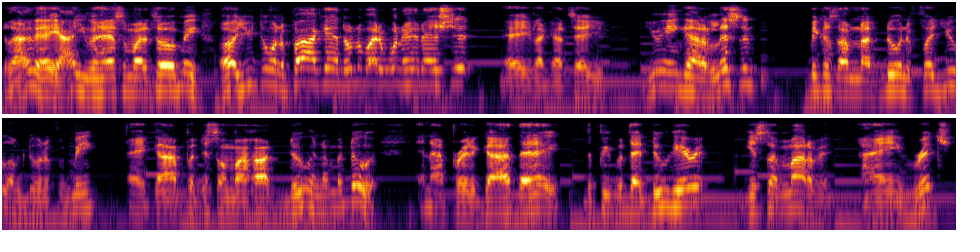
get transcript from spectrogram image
cause I, hey, I even had somebody told me, "Oh, you doing a podcast? Don't nobody want to hear that shit." Hey, like I tell you, You ain't gotta listen because I'm not doing it for you. I'm doing it for me. Hey, God put this on my heart to do, and I'm gonna do it. And I pray to God that hey, the people that do hear it get something out of it. I ain't rich,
